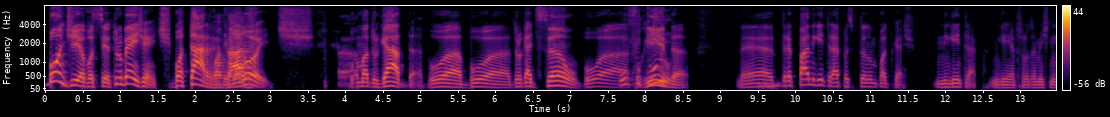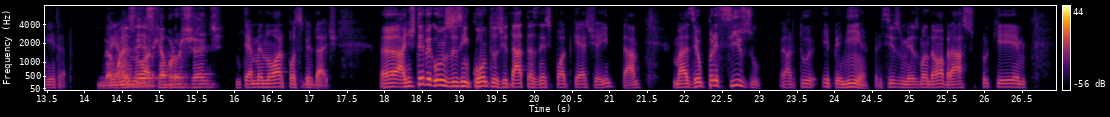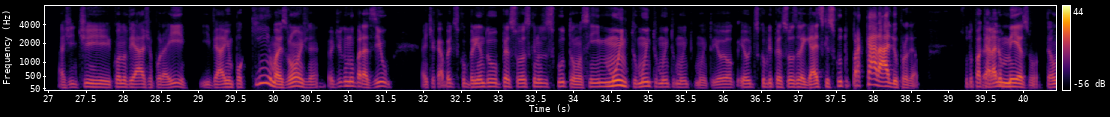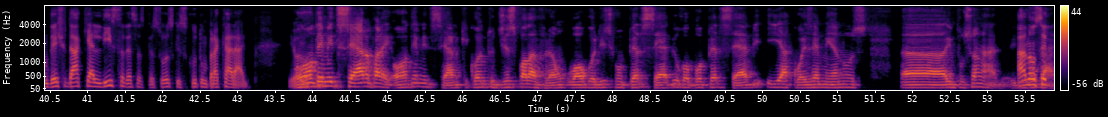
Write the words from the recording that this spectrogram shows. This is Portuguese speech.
Bom dia você, tudo bem, gente? Boa tarde, boa, tarde. boa noite, é. boa madrugada, boa boa drogadição, boa um corrida, né? Hum. Trepar ninguém trepa escutando um podcast. Ninguém trepa, ninguém absolutamente ninguém trepa. Ainda mais menor, esse que é broxante. Não tem a menor possibilidade. Uh, a gente teve alguns desencontros de datas nesse podcast aí, tá? Mas eu preciso, Arthur e Peninha, preciso mesmo mandar um abraço, porque a gente, quando viaja por aí, e viaja um pouquinho mais longe, né? Eu digo no Brasil, a gente acaba descobrindo pessoas que nos escutam, assim, muito, muito, muito, muito, muito. Eu, eu descobri pessoas legais que escutam pra caralho o programa. Escutam pra caralho mesmo. Então, deixa eu dar aqui a lista dessas pessoas que escutam pra caralho. Eu ontem não... me disseram, peraí, ontem me disseram que quando tu diz palavrão, o algoritmo percebe, o robô percebe e a coisa é menos uh, impulsionada. A não, ser,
